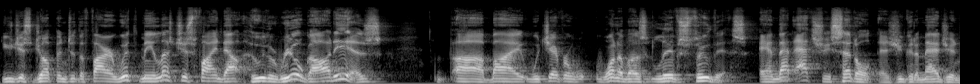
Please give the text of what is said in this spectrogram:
you just jump into the fire with me and let's just find out who the real God is uh, by whichever one of us lives through this. And that actually settled, as you could imagine,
